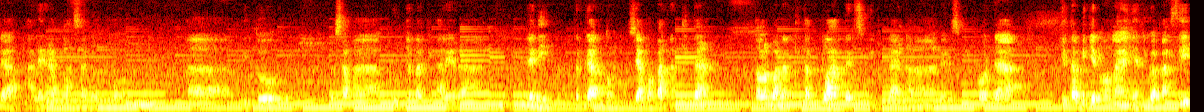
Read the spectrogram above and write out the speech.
ada aleraplaza.com Eh, itu bersama grupnya Batik Alera. Jadi tergantung siapa partner kita. Kalau partner kita kuat dari segi pendanaan, dari segi produk kita bikin online-nya juga pasti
